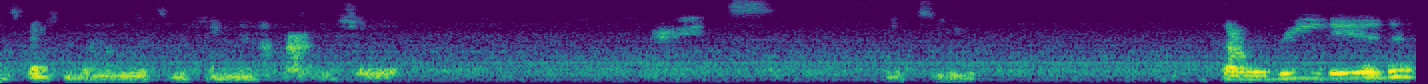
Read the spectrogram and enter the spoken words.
especially on this machine, and I probably should. Alright, get you threaded.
